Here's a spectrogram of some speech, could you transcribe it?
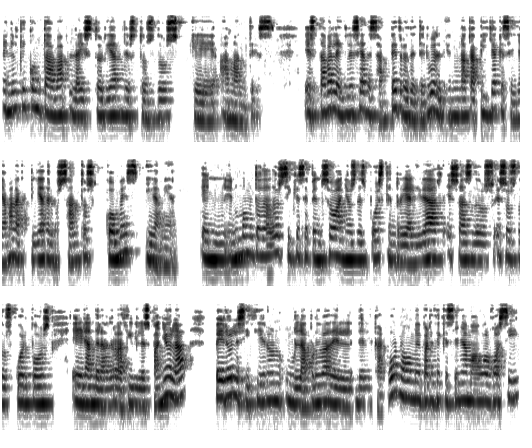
en el que contaba la historia de estos dos eh, amantes estaba la iglesia de San Pedro de Teruel, en una capilla que se llama la Capilla de los Santos Comes y Damián. En, un momento dado sí que se pensó años después que en realidad dos, esos dos cuerpos eran de la Guerra Civil Española, pero les hicieron la prueba del, del, carbono, me parece que se llama o algo así,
